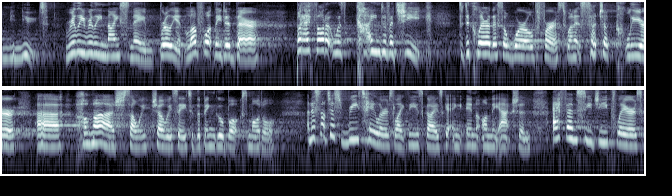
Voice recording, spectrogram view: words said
Minute. Really, really nice name. Brilliant. Love what they did there. But I thought it was kind of a cheek to declare this a world first when it's such a clear uh, homage, shall we, shall we say, to the bingo box model. And it's not just retailers like these guys getting in on the action. FMCG players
